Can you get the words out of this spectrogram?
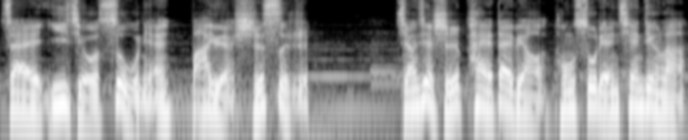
在一九四五年八月十四日，蒋介石派代表同苏联签订了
